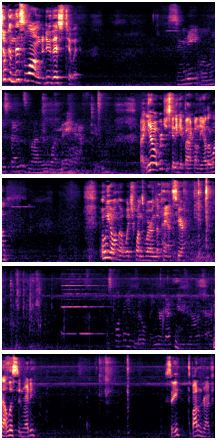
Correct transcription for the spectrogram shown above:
Took him this long to do this to it. SUNY only spends money when they have to. All right, you know what? We're just gonna get back on the other one. We all know which one's wearing the pants here. Was flipping at the middle finger? Now listen, ready? See, it's bottom drive.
